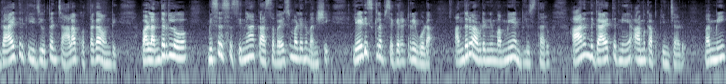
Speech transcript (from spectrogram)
గాయత్రికి ఈ జీవితం చాలా కొత్తగా ఉంది. వాళ్ళందరిలో మిస్సెస్ సిన్హా కాస్త వయసు మళ్ళిన మనిషి. లేడీస్ క్లబ్ సెక్రటరీ కూడా. అందరూ ఆవిడని మమ్మీ అని పిలుస్తారు. ఆనంద్ గాయత్రిని ఆమెకు అప్పగించాడు. మమ్మీ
